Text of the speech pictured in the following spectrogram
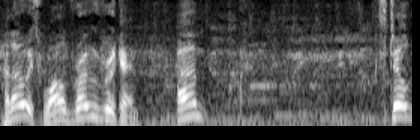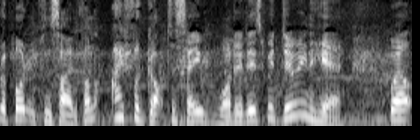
Hello, it's Wild Rover again. Um, still reporting from Cidathon. I forgot to say what it is we're doing here. Well,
